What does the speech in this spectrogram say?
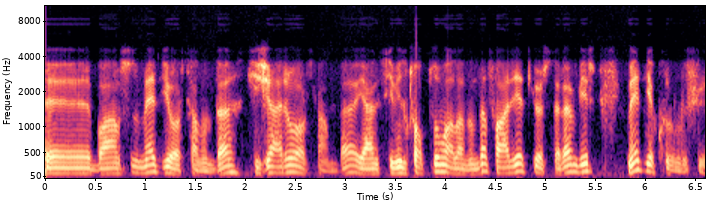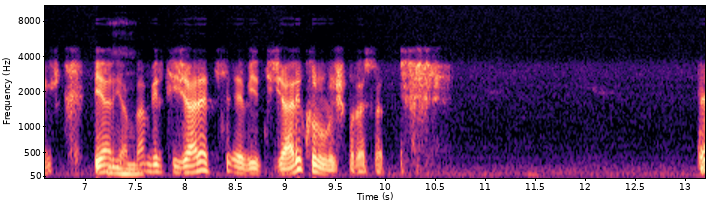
e, bağımsız medya ortamında, ticari ortamda yani sivil toplum alanında faaliyet gösteren bir medya kuruluşuyuz. Diğer yandan bir ticaret, e, bir ticari kuruluş burası. E,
